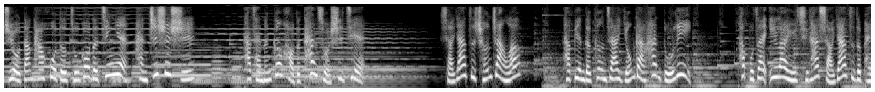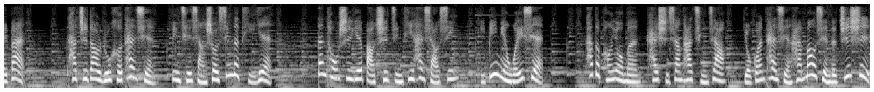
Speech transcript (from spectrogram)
只有当他获得足够的经验和知识时，他才能更好的探索世界。小鸭子成长了，它变得更加勇敢和独立。它不再依赖于其他小鸭子的陪伴，它知道如何探险，并且享受新的体验，但同时也保持警惕和小心，以避免危险。他的朋友们开始向他请教有关探险和冒险的知识，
